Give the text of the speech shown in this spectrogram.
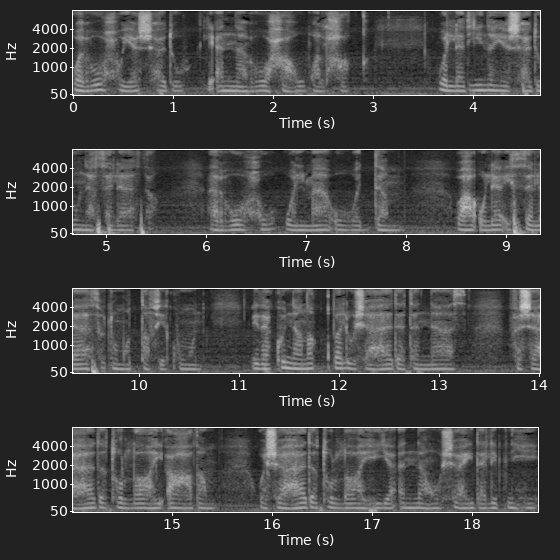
والروح يشهد لأن الروح هو الحق. والذين يشهدون ثلاثة الروح والماء والدم. وهؤلاء الثلاثه متفقون إذا كنا نقبل شهادة الناس فشهادة الله أعظم. وشهادة الله هي أنه شهد لابنه.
